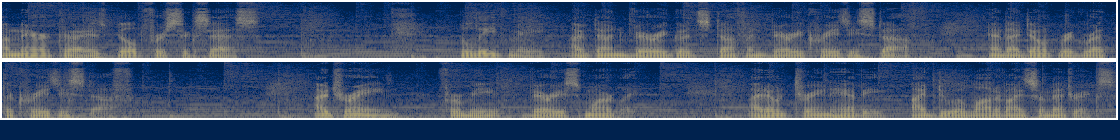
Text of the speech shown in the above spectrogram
America is built for success. Believe me, I've done very good stuff and very crazy stuff. And I don't regret the crazy stuff. I train, for me, very smartly. I don't train heavy, I do a lot of isometrics.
